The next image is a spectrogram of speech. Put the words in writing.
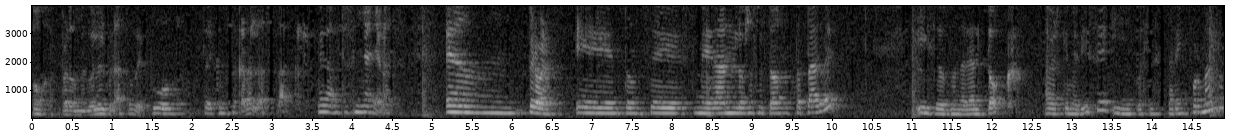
Oh, perdón, me duele el brazo de, uh, de que me sacara la sangre. Me da muchas ñañeras. Em, pero bueno, eh, entonces me dan los resultados esta tarde y se los mandaré al doc a ver qué me dice y pues les estaré informando.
